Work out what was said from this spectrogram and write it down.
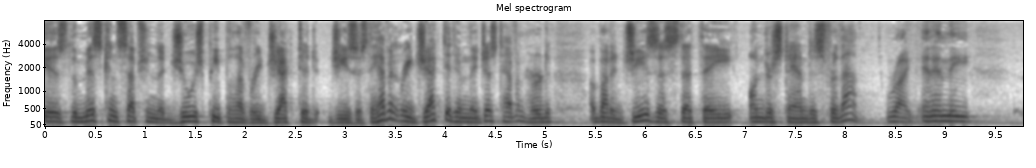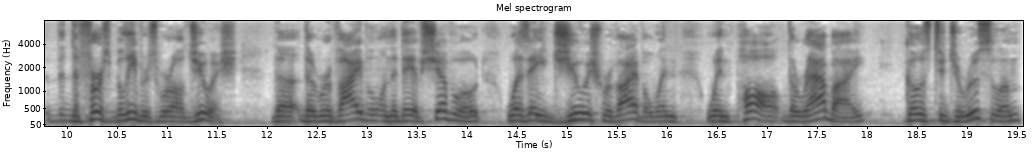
is the misconception that Jewish people have rejected Jesus. They haven't rejected him, they just haven't heard about a Jesus that they understand is for them. Right. And in the, the, the first believers were all Jewish the, the revival on the day of Shavuot was a Jewish revival. When, when Paul, the rabbi, goes to Jerusalem,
